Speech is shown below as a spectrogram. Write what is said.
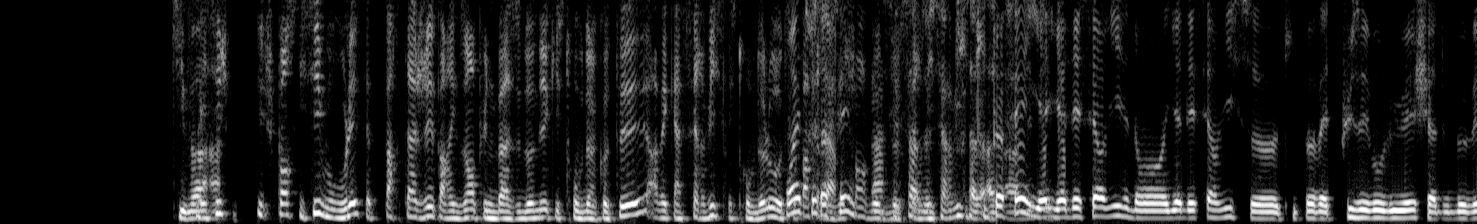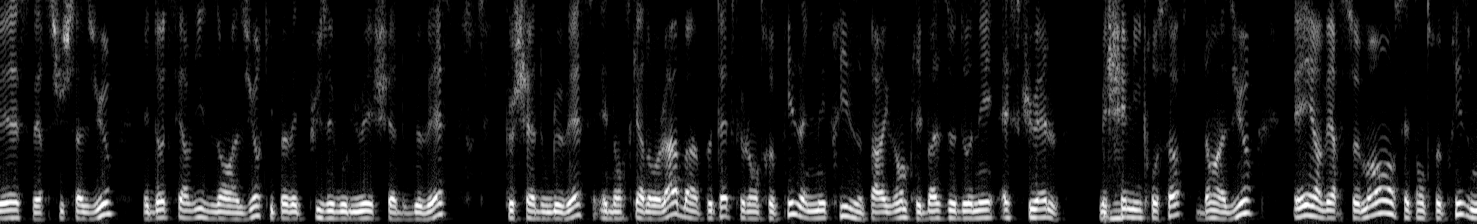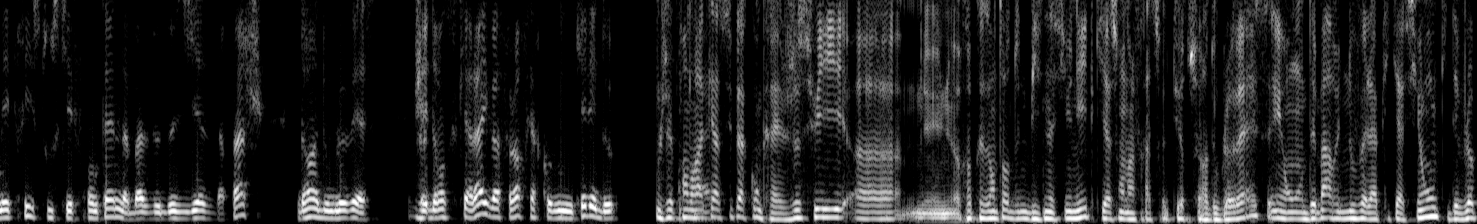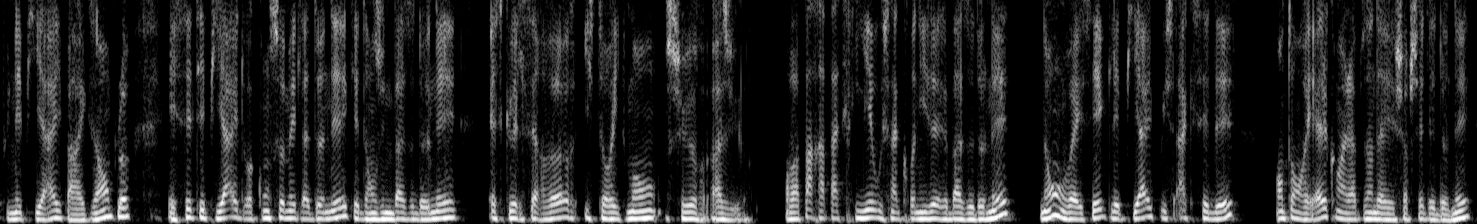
qui va. Ici, je, je, pense qu'ici, vous voulez, c'est de partager, par exemple, une base de données qui se trouve d'un côté avec un service qui se trouve de l'autre. Ouais, tout à fait. De, ah, de ça, de service. Tout, à, tout à, fait. Il y, a, il y, a, des services dans, il y a des services euh, qui peuvent être plus évolués chez AWS versus Azure, et d'autres services dans Azure qui peuvent être plus évolués chez AWS que chez AWS. Et dans ce cadre-là, bah, peut-être que l'entreprise une maîtrise, par exemple, les bases de données SQL, mais mmh. chez Microsoft dans Azure, et inversement, cette entreprise maîtrise tout ce qui est front-end à base de 2IS d'Apache dans AWS. Je... Et dans ce cas-là, il va falloir faire communiquer les deux. Je vais prendre ouais. un cas super concret. Je suis euh, une représentante d'une business unit qui a son infrastructure sur AWS et on démarre une nouvelle application qui développe une API, par exemple, et cette API doit consommer de la donnée qui est dans une base de données SQL Server historiquement sur Azure. On va pas rapatrier ou synchroniser les bases de données. Non, on va essayer que l'API puisse accéder en temps réel quand elle a besoin d'aller chercher des données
